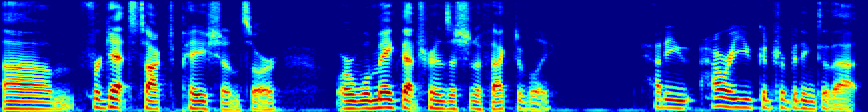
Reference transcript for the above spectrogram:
um, forget to talk to patients or or will make that transition effectively? How do you how are you contributing to that?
